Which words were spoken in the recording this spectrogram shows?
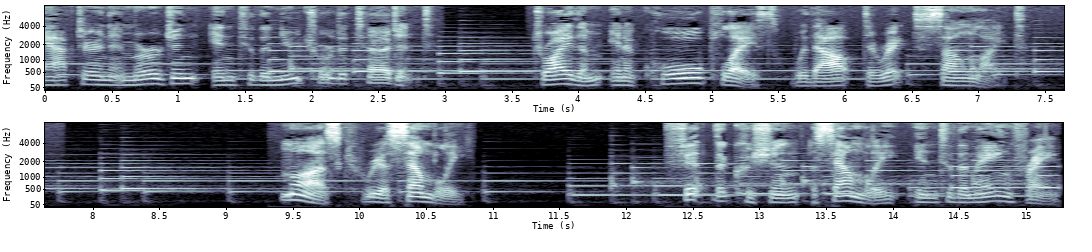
after an immersion into the neutral detergent. Dry them in a cool place without direct sunlight. Mask reassembly. Fit the cushion assembly into the main frame.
